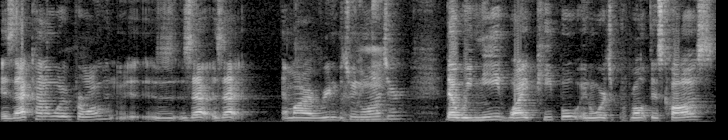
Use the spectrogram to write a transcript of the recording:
Is that kind of what we're promoting? Is, is that is that? Am I reading between the lines here? That we need white people in order to promote this cause.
